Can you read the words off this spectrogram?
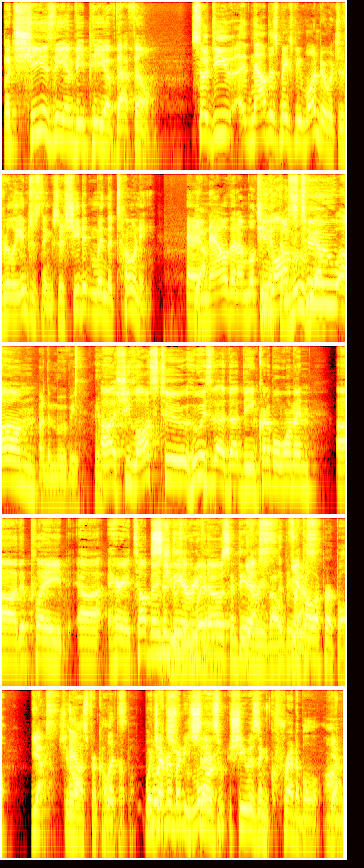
but she is the MVP of that film. So do you now this makes me wonder, which is really interesting. So she didn't win the Tony. And Yeah. now that I'm looking She at lost the movie to um or the movie. Uh, she lost to who is the the, the incredible woman uh, that played uh, Harriet Tubman. she was Cynthia in Erivo. Widows. Cynthia yes. Erivo for yes. Color Purple. Yes. She And lost for Color Purple, which, which everybody Laura- says she was incredible on. Yeah.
